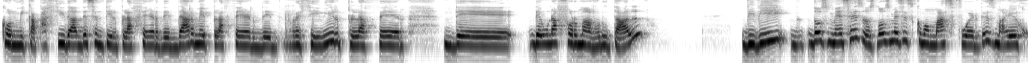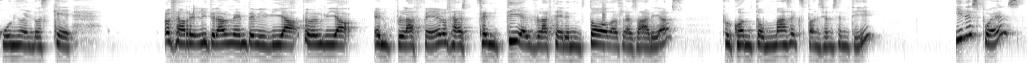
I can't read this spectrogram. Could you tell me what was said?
con mi capacidad de sentir placer, de darme placer, de recibir placer de, una forma brutal. Viví dos meses, los dos meses como más fuertes, mayo y junio, en los que, o sea, literalmente vivía todo el día el placer, o sea, sentí el placer en todas las áreas, fue cuanto más expansión sentí. Y después,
